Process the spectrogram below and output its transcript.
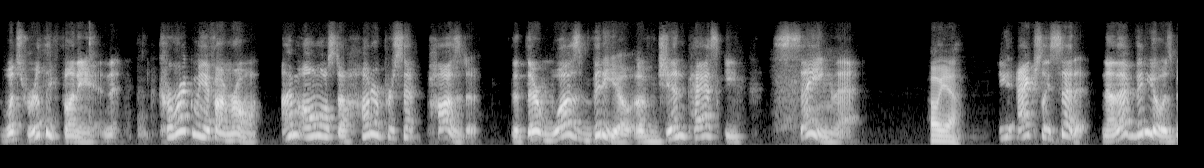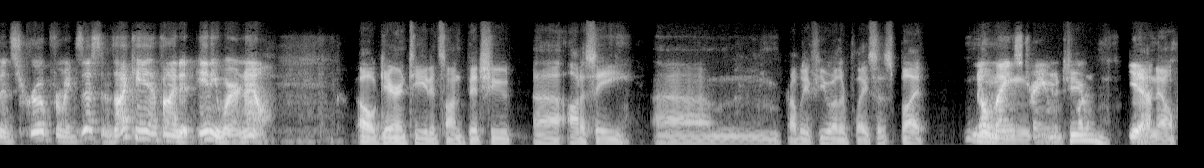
what's really funny, and correct me if I'm wrong, I'm almost 100% positive that there was video of Jen Psaki saying that. Oh, yeah. He actually said it. Now, that video has been scrubbed from existence. I can't find it anywhere now. Oh, guaranteed. It's on BitChute, uh, Odysee, um, probably a few other places, but No mainstream. YouTube? Yeah. no.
